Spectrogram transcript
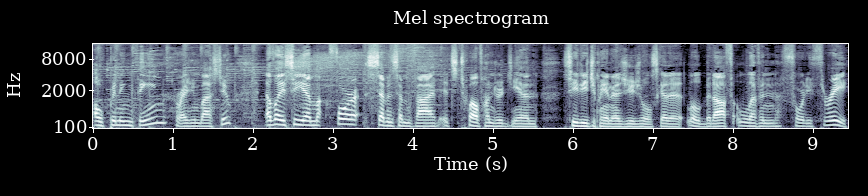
opening theme, Raging Blast 2. LACM 4775, it's 1200 yen. CD Japan, as usual, it's got a little bit off, 1143.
